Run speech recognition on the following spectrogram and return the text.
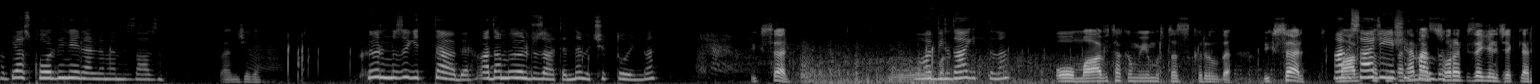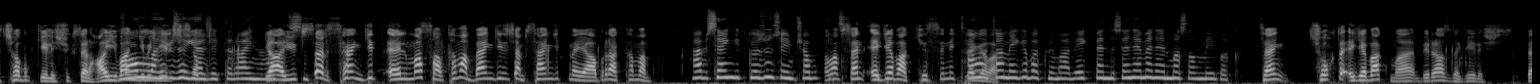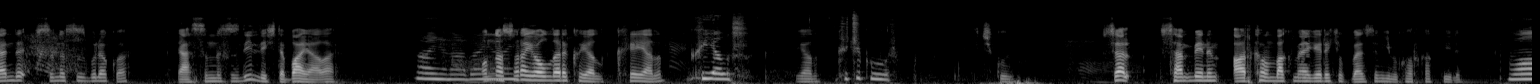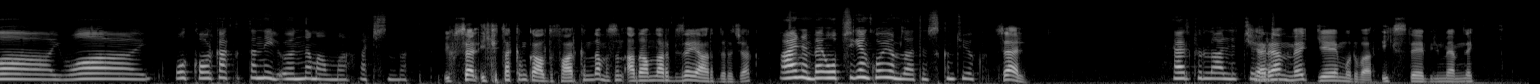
Biraz koordine ilerlememiz lazım. Bence de. Kırmızı gitti abi. Adam öldü zaten değil mi? Çıktı oyundan. Yüksel. Oha bir daha gitti lan. O mavi takımın yumurtası kırıldı. Yüksel. Abi mavi sadece takımdan yeşil hemen kaldı. sonra bize gelecekler. Çabuk geliş Yüksel. Hayvan gibi Vallahi geliş. bize çabuk. gelecekler aynen. Ya haklısın. Yüksel sen git elmas al. Tamam ben gideceğim. Sen gitme ya. Bırak tamam. Abi sen git gözün seveyim çabuk Tamam git. sen Ege bak. Kesinlikle Tamam Ege bak. tamam Ege bakıyorum abi. Ek bende sen hemen elmas almayı bak. Sen çok da Ege bakma. Biraz da geliş. Bende sınırsız blok var. Ya sınırsız değil de işte bayağı var. Aynen abi aynen. Ondan aynen. sonra yolları kıyalım. Kıyalım. kıyalım. Kıyalım. Küçük Uğur. Küçük uyum. Güzel. Sen benim arkama bakmaya gerek yok. Ben senin gibi korkak değilim. Vay vay. O korkaklıktan değil önlem alma açısından. Yüksel iki takım kaldı. Farkında mısın? Adamlar bize yardıracak. Aynen ben obsigen koyuyorum zaten sıkıntı yok. Sel, Her türlü halledeceğiz. abi. Kerem ve Gamer var. XD bilmem ne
